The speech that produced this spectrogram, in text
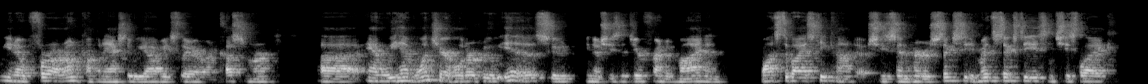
you know, for our own company, actually, we obviously are our own customer, uh, and we have one shareholder who is who you know she's a dear friend of mine and wants to buy a ski condo. She's in her 60s, mid 60s, and she's like,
